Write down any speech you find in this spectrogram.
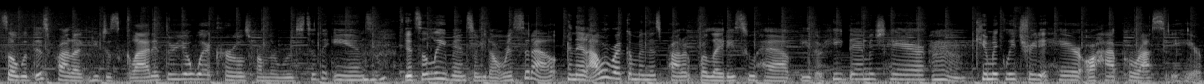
So with this product, you just glide it through your wet curls from the roots to the ends. Mm -hmm. It's a leave-in, so you don't rinse it out. And then I would recommend this product for ladies who have either heat damaged hair, mm. chemically treated hair, or high porosity hair.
